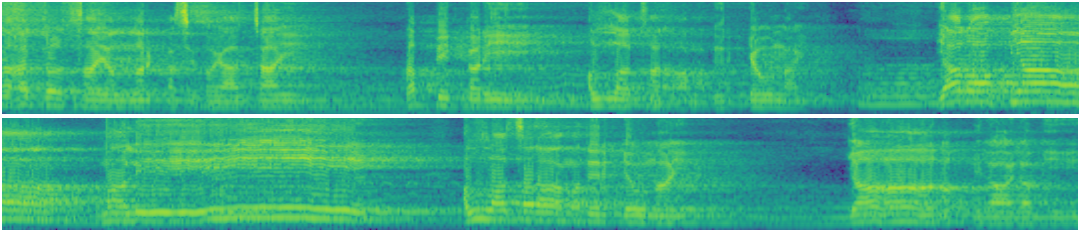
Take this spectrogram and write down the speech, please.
সাহায্য চাই, আল্লাহর কাছে দয়া চাই। রব্বি করি আল্লাহ ছাড়া আমাদের কেউ নাই। ইয়া মালিক, আল্লাহ ছাড়া আমাদের কেউ নাই। يا رب العالمين.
